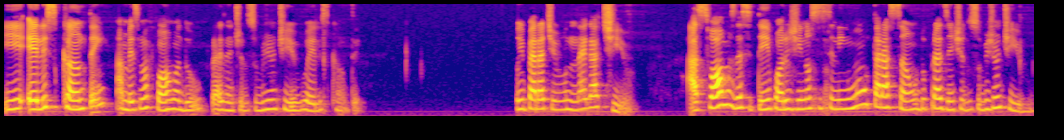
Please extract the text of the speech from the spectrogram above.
E eles cantem, a mesma forma do presente do subjuntivo, eles cantem. O imperativo negativo. As formas desse tempo originam-se sem nenhuma alteração do presente do subjuntivo.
